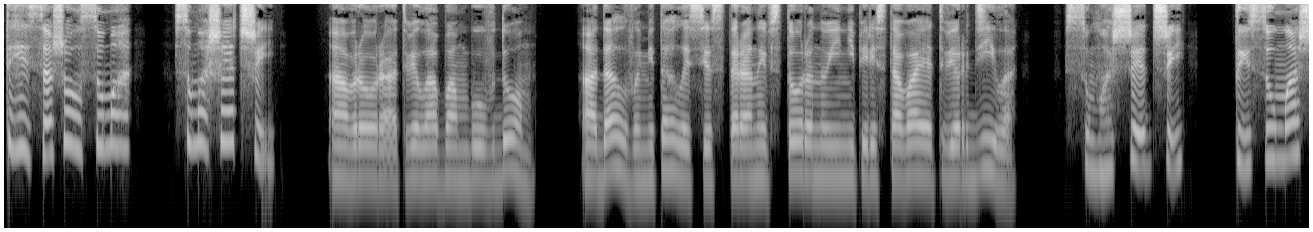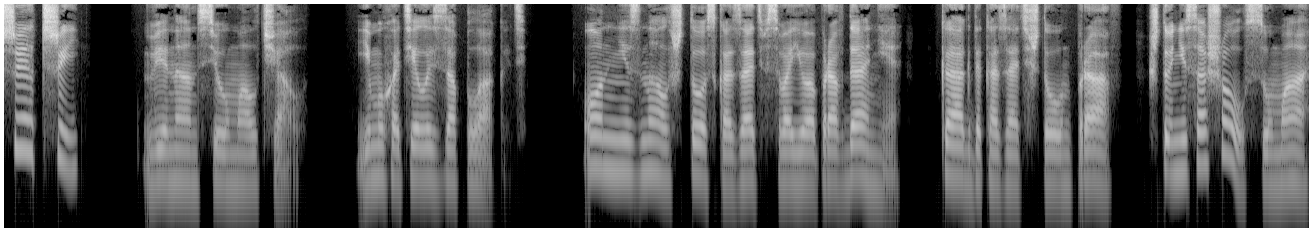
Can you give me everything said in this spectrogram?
Ты сошел с ума? Сумасшедший!» Аврора отвела бамбу в дом, а Далва металась из стороны в сторону и, не переставая, твердила. «Сумасшедший! Ты сумасшедший!» Винансио молчал. Ему хотелось заплакать. Он не знал, что сказать в свое оправдание, как доказать, что он прав, что не сошел с ума,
